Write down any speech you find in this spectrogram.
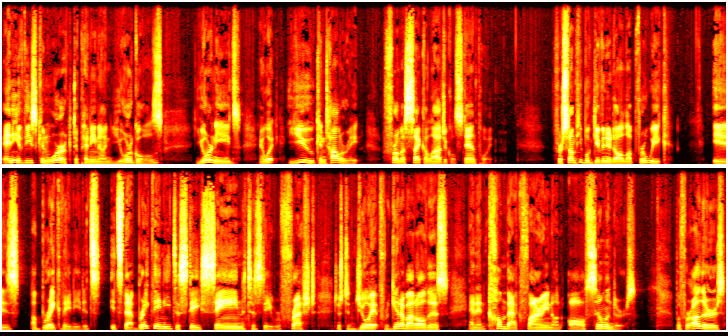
Any of these can work depending on your goals, your needs, and what you can tolerate from a psychological standpoint. For some people, giving it all up for a week is a break they need. It's it's that break they need to stay sane, to stay refreshed, just enjoy it, forget about all this, and then come back firing on all cylinders. But for others,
